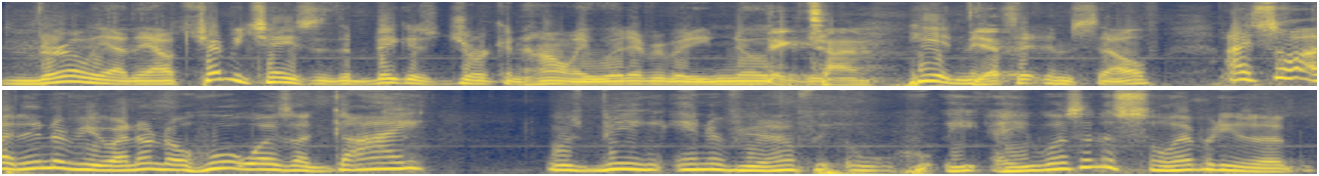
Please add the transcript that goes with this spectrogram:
really on the outs. Chevy Chase is the biggest jerk in Hollywood. Everybody knows. Big time. He admits Yep. it himself. I saw an interview. I don't know who it was. A guy was being interviewed. I don't he, he, he wasn't a celebrity. He was a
